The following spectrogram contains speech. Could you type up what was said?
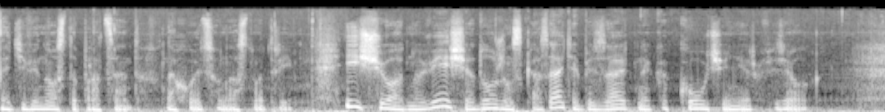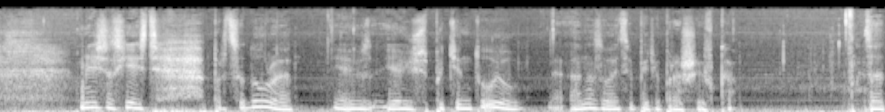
на 90% находится у нас внутри. И еще одну вещь я должен сказать обязательно, как коуч и нейрофизиолог. У меня сейчас есть процедура, я, я ее патентую, она называется перепрошивка. За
